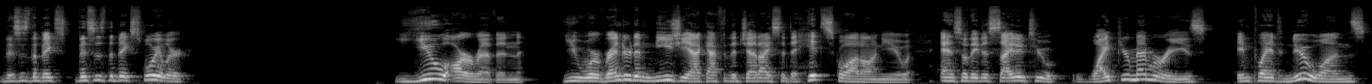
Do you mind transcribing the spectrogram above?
this is the big this is the big spoiler. You are Revan. You were rendered amnesiac after the Jedi sent a hit squad on you, and so they decided to wipe your memories, implant new ones,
